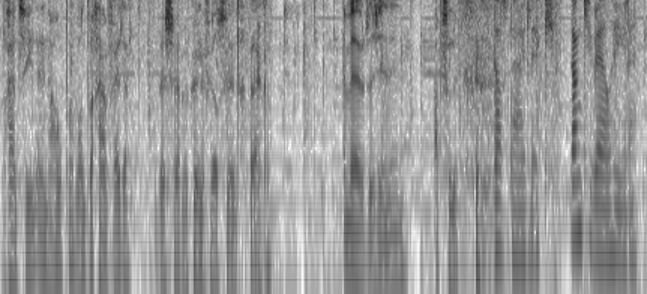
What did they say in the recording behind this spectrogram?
We gaan het zien en hopen, want we gaan verder. Dus uh, we kunnen veel studenten gebruiken. En we hebben er zin in. Absoluut. Dat is duidelijk. Dankjewel, heren.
